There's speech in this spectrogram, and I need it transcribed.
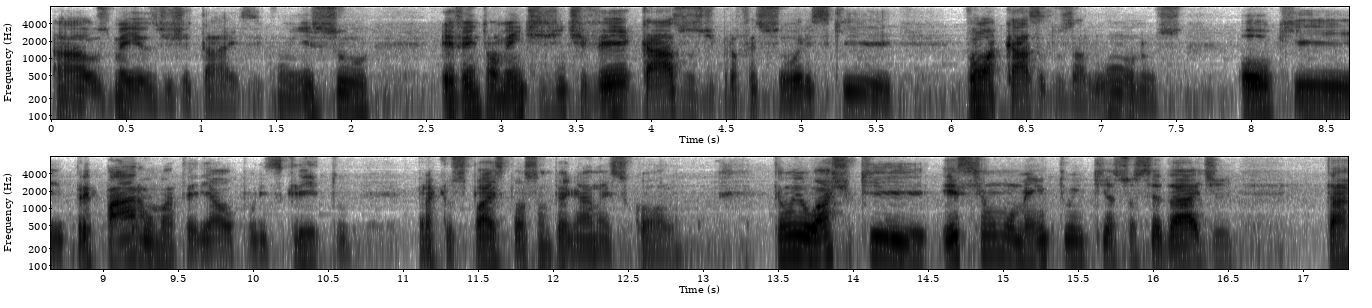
aos meios digitais. E com isso, eventualmente a gente vê casos de professores que vão à casa dos alunos ou que preparam o material por escrito para que os pais possam pegar na escola. Então eu acho que esse é um momento em que a sociedade está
